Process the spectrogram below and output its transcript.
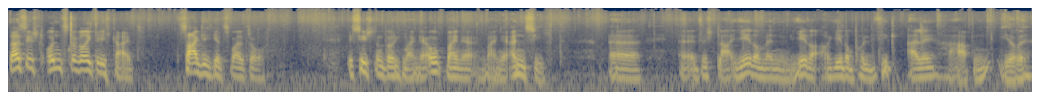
das ist unsere Wirklichkeit, sage ich jetzt mal so. Es ist natürlich meine, meine, meine Ansicht. Äh, äh, das ist klar, jeder, Mann, jeder, auch jeder Politik, alle haben ihre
